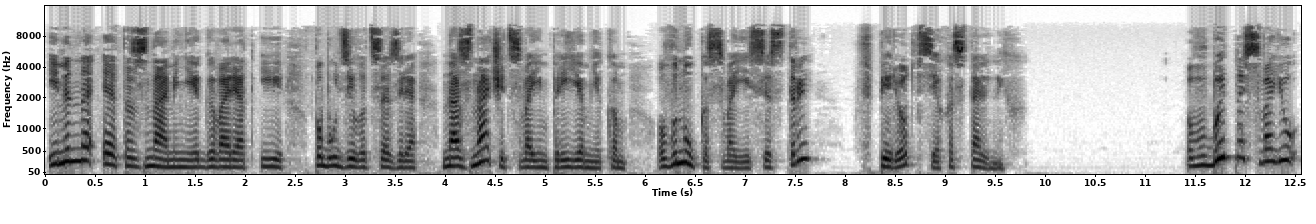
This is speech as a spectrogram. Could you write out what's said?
Именно это знамение, говорят, и побудило Цезаря назначить своим преемником внука своей сестры вперед всех остальных. В бытность свою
